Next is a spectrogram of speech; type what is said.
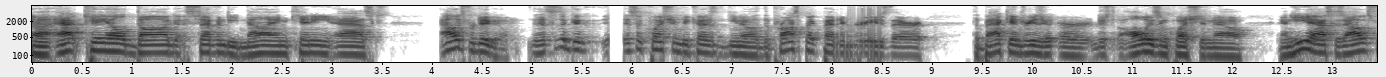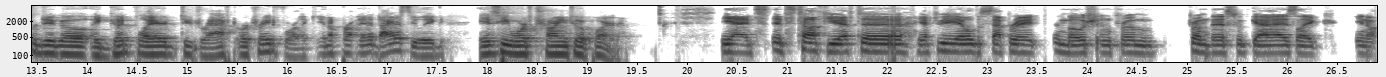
Uh, at KL Dog seventy nine, Kenny asks Alex Verdugo. This is a good. This is a question because you know the prospect pedigree is there. The back injuries are, are just always in question now. And he asks, is Alex Verdugo a good player to draft or trade for? Like in a in a dynasty league, is he worth trying to acquire? Yeah, it's it's tough. You have to you have to be able to separate emotion from from this with guys like you know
